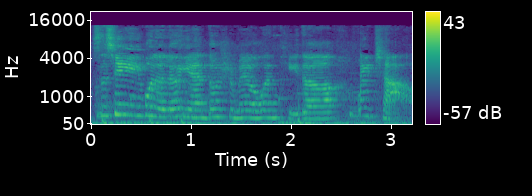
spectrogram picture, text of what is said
私信或者留言都是没有问题的。微找。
